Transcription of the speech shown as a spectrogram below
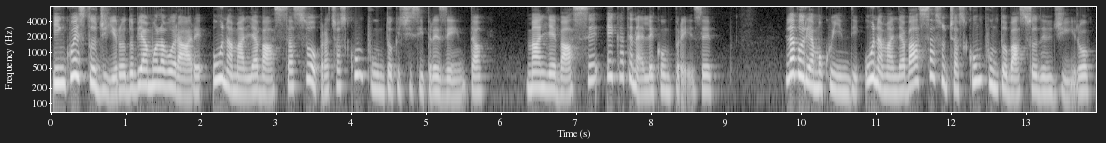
In questo giro dobbiamo lavorare una maglia bassa sopra ciascun punto che ci si presenta, maglie basse e catenelle comprese. Lavoriamo quindi una maglia bassa su ciascun punto basso del giro.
